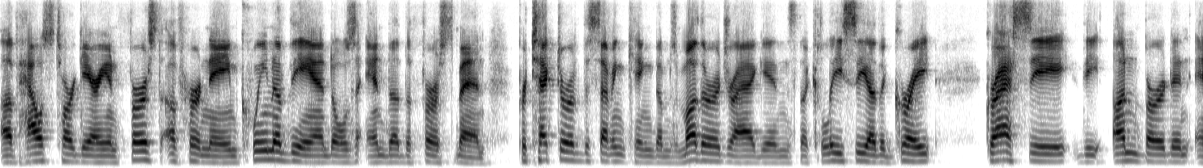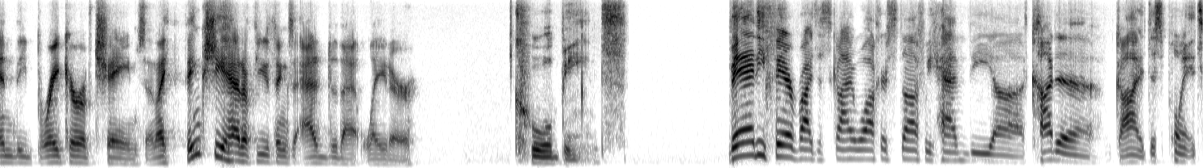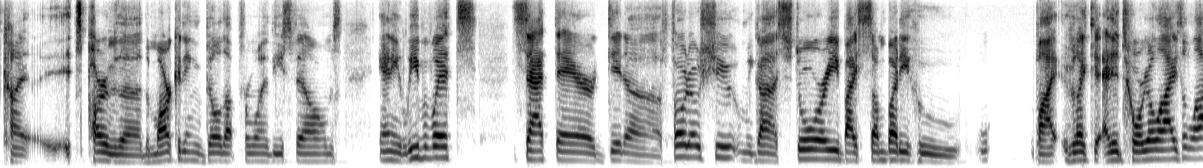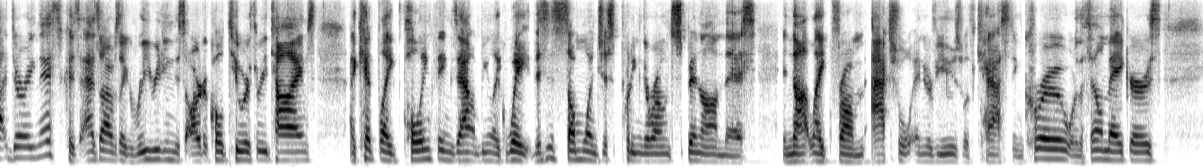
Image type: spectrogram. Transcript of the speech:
of House Targaryen, first of her name, Queen of the Andals and of the First Men, Protector of the Seven Kingdoms, Mother of Dragons, the Khaleesi of the Great, Grass Sea, the Unburdened, and the Breaker of Chains. And I think she had a few things added to that later. Cool beans. Vanity Fair, Rise of Skywalker stuff. We had the uh, kind of guy at this point. It's kind of it's part of the the marketing build up for one of these films. Annie Leibovitz sat there, did a photo shoot, and we got a story by somebody who by who liked to editorialize a lot during this. Because as I was like rereading this article two or three times, I kept like pulling things out and being like, wait, this is someone just putting their own spin on this, and not like from actual interviews with cast and crew or the filmmakers.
